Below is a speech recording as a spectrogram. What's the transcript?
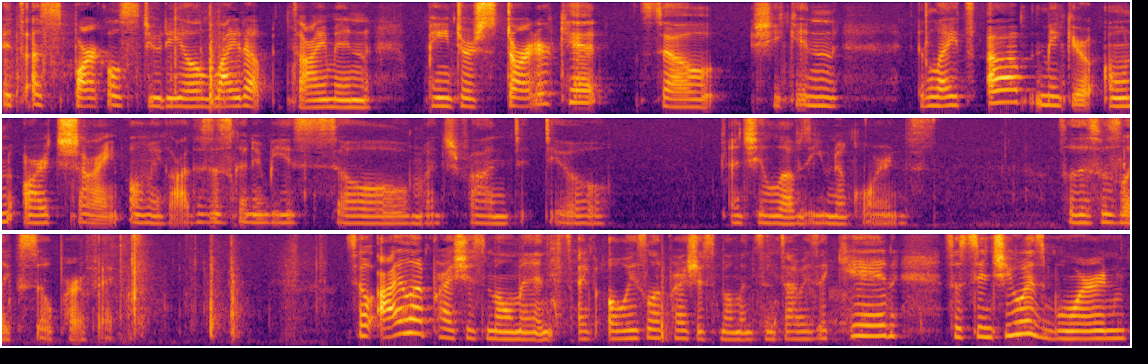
it's a Sparkle Studio Light Up Diamond Painter Starter Kit. So she can, it lights up, make your own art shine. Oh my God, this is gonna be so much fun to do. And she loves unicorns. So this was like so perfect. So I love Precious Moments. I've always loved Precious Moments since I was a kid. So since she was born,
